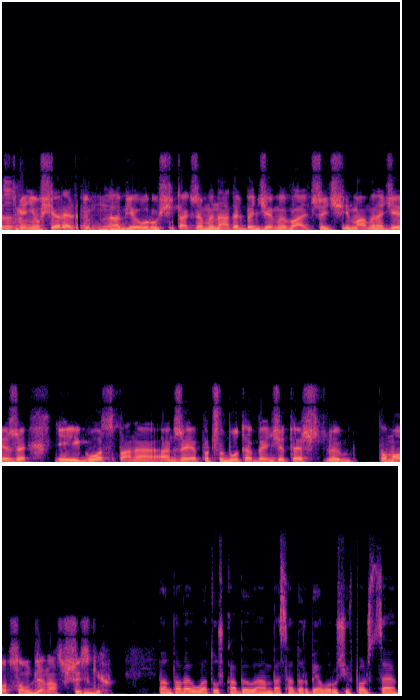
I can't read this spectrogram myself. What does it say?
zmienił się reżim na Białorusi. Także my nadal będziemy walczyć i mamy nadzieję, że głos pana Andrzeja Poczobuta będzie też y, pomocą dla nas wszystkich. Pan Paweł Łatuszka, były ambasador Białorusi w Polsce,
